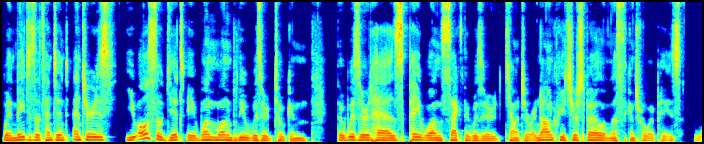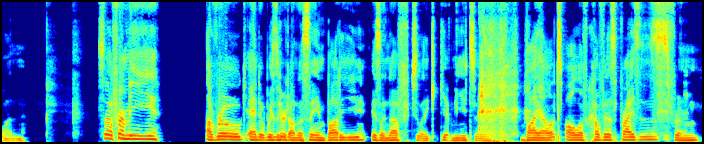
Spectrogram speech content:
When Mage's Attendant enters, you also get a one one blue wizard token. The wizard has pay one, sack the wizard, counter a non-creature spell unless the controller pays one. So for me, a rogue and a wizard on the same body is enough to like get me to buy out all of Coveted Prizes from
